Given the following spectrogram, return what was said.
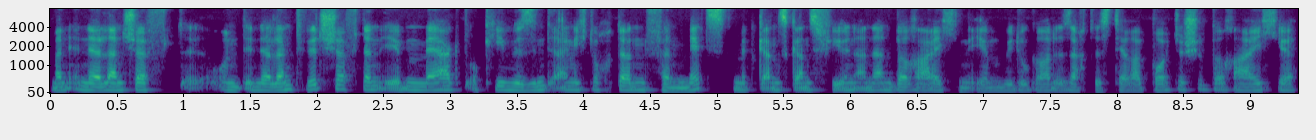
man in der Landschaft äh, und in der Landwirtschaft dann eben merkt, okay, wir sind eigentlich doch dann vernetzt mit ganz, ganz vielen anderen Bereichen, eben wie du gerade sagtest, therapeutische Bereiche,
